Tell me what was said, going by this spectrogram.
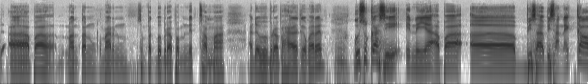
eh, apa nonton kemarin sempat beberapa menit sama ada beberapa highlight kemarin. Gue suka sih ininya apa eh, bisa bisa nekel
